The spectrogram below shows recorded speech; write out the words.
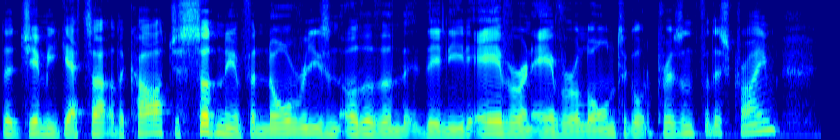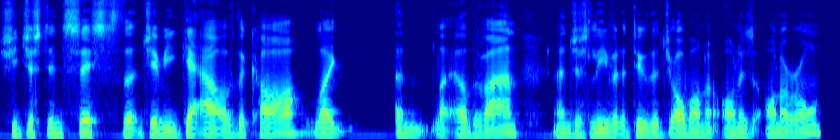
that Jimmy gets out of the car just suddenly and for no reason other than that they need Ava and Ava alone to go to prison for this crime. She just insists that Jimmy get out of the car, like and like of the van, and just leave it to do the job on on his on her own.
